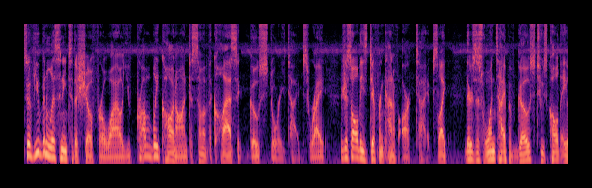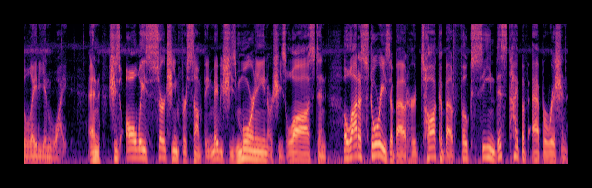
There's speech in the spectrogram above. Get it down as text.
So, if you've been listening to the show for a while, you've probably caught on to some of the classic ghost story types, right? There's just all these different kind of archetypes. Like, there's this one type of ghost who's called a lady in white, and she's always searching for something. Maybe she's mourning or she's lost, and a lot of stories about her talk about folks seeing this type of apparition,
